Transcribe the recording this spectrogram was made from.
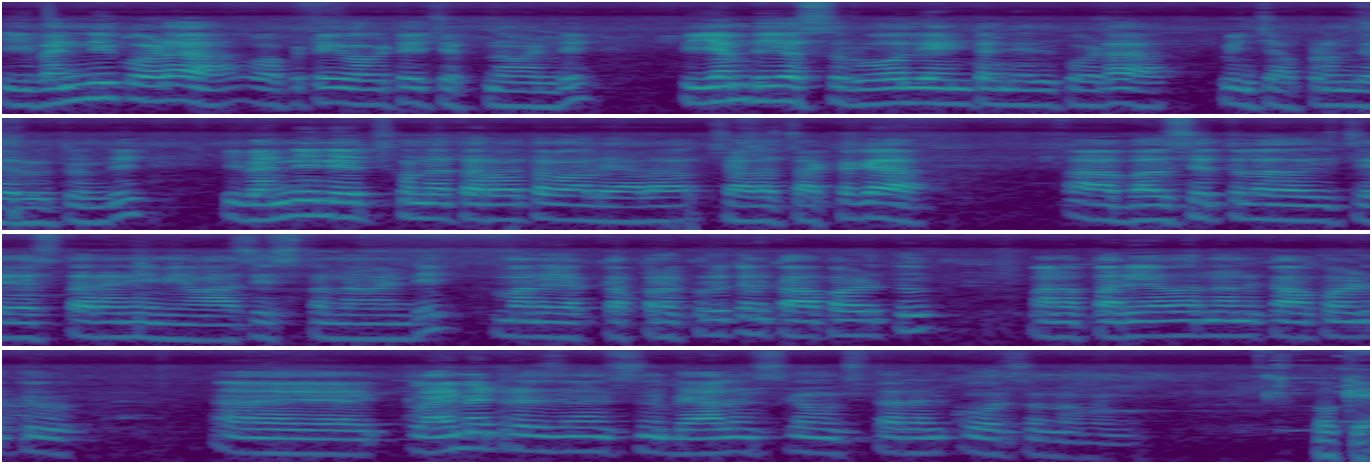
ఇవన్నీ కూడా ఒకటి ఒకటి చెప్తున్నామండి. పిఎండిఎస్ రోల్ ఏంటి అనేది కూడా మేము చెప్పడం జరుగుతుంది. ఇవన్నీ నేర్చుకున్న తర్వాత వాళ్ళు ఎలా చాలా చక్కగా భవిష్యత్తులో చేస్తారని మేము ఆశిస్తున్నామండి. మన యొక్క ప్రకృతిని కాపాడుతూ మన పర్యావరణాన్ని కాపాడుతూ క్లైమేట్ రెసిడెన్స్ని బ్యాలెన్స్గా ఉంచుతారని కోరుతున్నామండి. ఓకే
